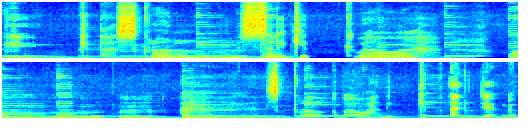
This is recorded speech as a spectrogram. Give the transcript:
lagi. Kita scroll sedikit ke bawah. Um, um, ah, scroll ke bawah dikit aja. Nggak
